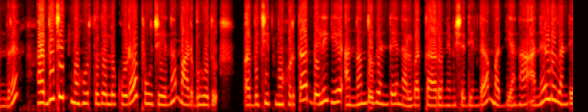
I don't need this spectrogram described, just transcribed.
ಅಂದ್ರೆ ಅಭಿಜಿತ್ ಮುಹೂರ್ತದಲ್ಲೂ ಕೂಡ ಪೂಜೆಯನ್ನ ಮಾಡಬಹುದು. ಅಭಿಜಿತ್ ಮುಹೂರ್ತ ಬೆಳಿಗ್ಗೆ ಹನ್ನೊಂದು ಗಂಟೆ ನಲವತ್ತಾರು ನಿಮಿಷದಿಂದ ಮಧ್ಯಾಹ್ನ ಹನ್ನೆರಡು ಗಂಟೆ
